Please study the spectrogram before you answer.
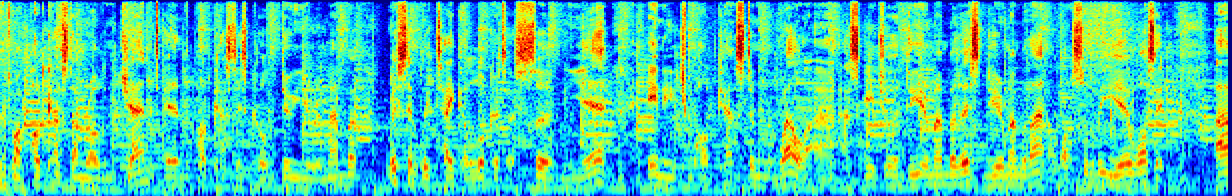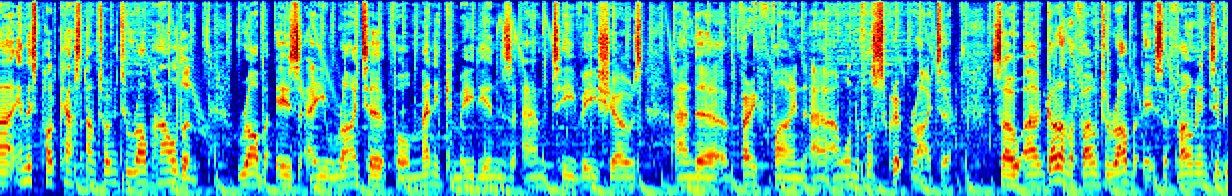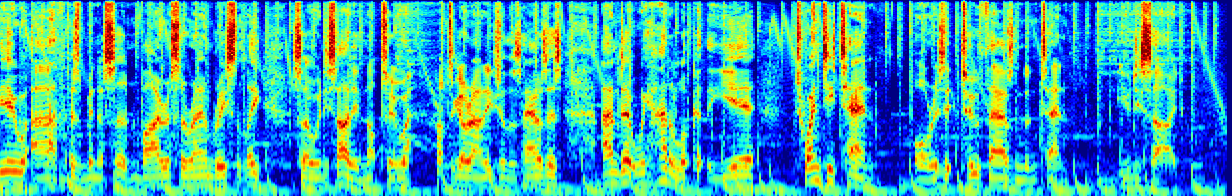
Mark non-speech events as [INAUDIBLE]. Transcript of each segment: welcome to my podcast. I'm Roland Gent, and the podcast is called Do You Remember? We simply take a look at a certain year in each podcast and, well, uh, ask each other, Do you remember this? Do you remember that? And what sort of a year was it? Uh, in this podcast, I'm talking to Rob Halden. Rob is a writer for many comedians and TV shows and a very fine uh, and wonderful script writer. So, uh, got on the phone to Rob. It's a phone interview. Uh, there's been a certain virus around recently, so we decided not to [LAUGHS] not to go around each other's houses, and uh, we had a look at the year 2010, or is it 2010? You decide.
